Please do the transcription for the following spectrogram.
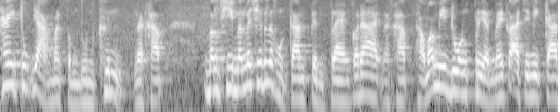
ให้ทุกอย่างมันสมดุลขึ้นนะครับ บางทีมันไม่ใช่เรื่องของการเปลี่ยนแปลงก็ได้นะครับ ถามว่ามีดวงเปลี่ยนไหมก็อาจจะมีการ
